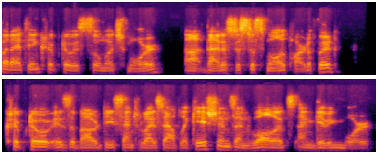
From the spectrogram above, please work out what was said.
But I think crypto is so much more. Uh, that is just a small part of it. Crypto is about decentralized applications and wallets and giving more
